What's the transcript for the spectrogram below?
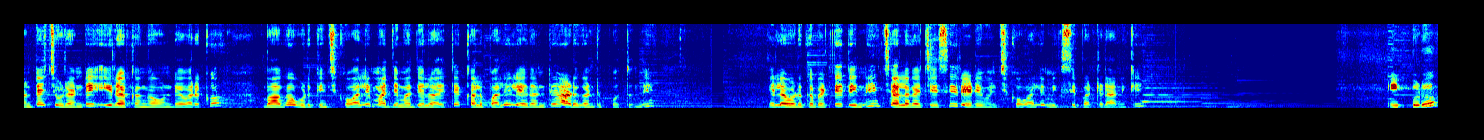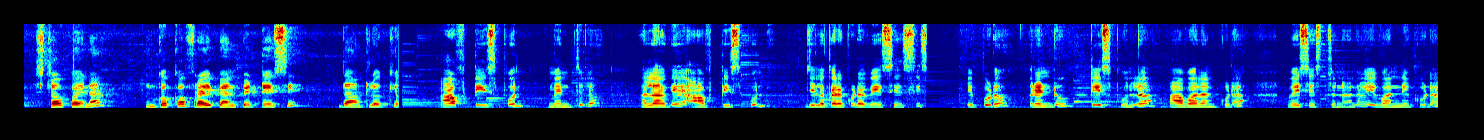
అంటే చూడండి ఈ రకంగా ఉండే వరకు బాగా ఉడికించుకోవాలి. మధ్య మధ్యలో అయితే కలపాలి లేదంటే అడుగంటిపోతుంది ఇలా ఉడకబెట్టి దీన్ని చల్లగా చేసి రెడీ ఉంచుకోవాలి మిక్సీ పట్టడానికి. ఇప్పుడు స్టవ్ పైన ఇంకొక ఫ్రై ప్యాన్ పెట్టేసి దాంట్లోకి హాఫ్ టీ స్పూన్ మెంతులు అలాగే హాఫ్ టీ స్పూన్ జీలకర్ర కూడా వేసేసి ఇప్పుడు రెండు టీ స్పూన్ల ఆవాలను కూడా వేసేస్తున్నాను. ఇవన్నీ కూడా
